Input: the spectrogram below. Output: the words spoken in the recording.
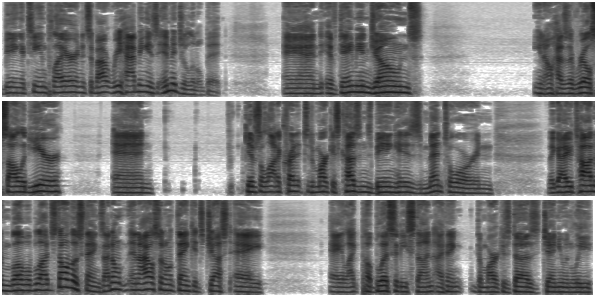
being a team player, and it's about rehabbing his image a little bit. And if Damian Jones, you know, has a real solid year and gives a lot of credit to DeMarcus Cousins being his mentor and the guy who taught him blah blah blah just all those things. I don't and i also don't think it's just a a like publicity stunt. I think demarcus does genuinely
